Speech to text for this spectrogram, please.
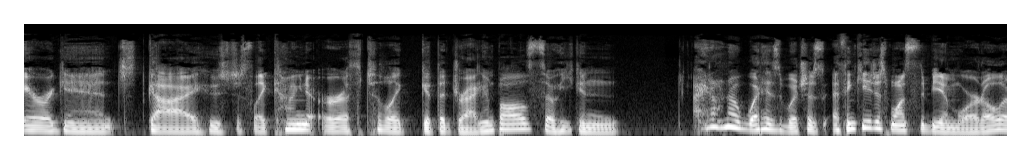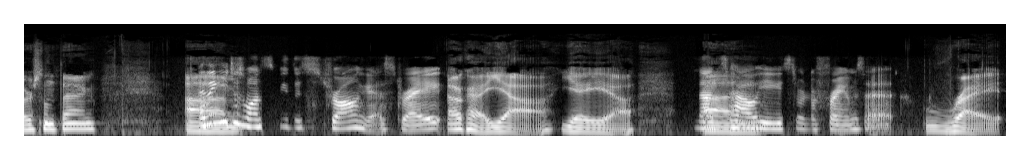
arrogant guy who's just like coming to Earth to like get the Dragon Balls so he can I don't know what his wish is. I think he just wants to be immortal or something. I think he Um, just wants to be the strongest, right? Okay, yeah. Yeah, yeah. That's how um, he sort of frames it. Right.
